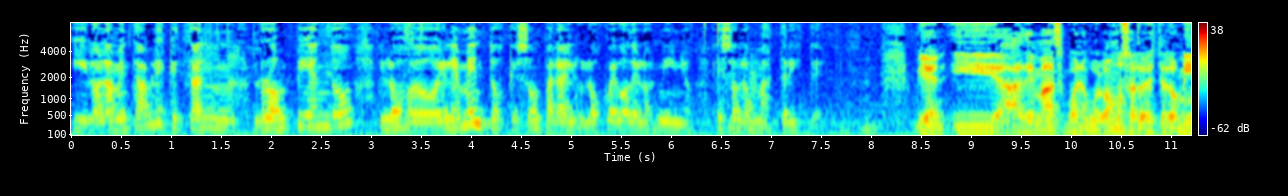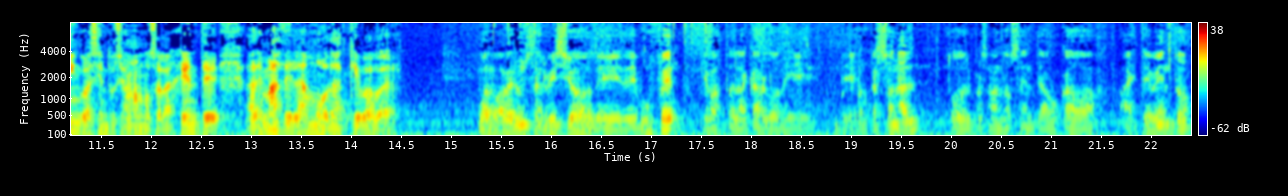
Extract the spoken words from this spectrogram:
y lo lamentable es que están rompiendo los eh, elementos que son para el- los juegos de los niños. Eso es lo más triste. Bien, y además, bueno, volvamos a lo de este domingo, así entusiasmamos a la gente. Además de la moda, ¿qué va a haber? Bueno, va a haber un servicio de, de buffet que va a estar a cargo de- del personal, todo el personal docente abocado a, a este evento.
